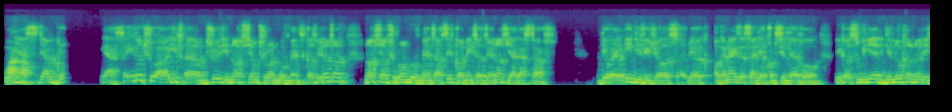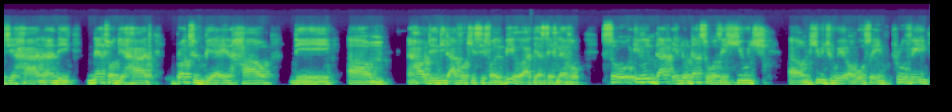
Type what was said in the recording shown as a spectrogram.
wow. Yes, they have grown. Yeah, so even through our youth, um, through the Not Young to Run movement, because we don't talk Not Young to Run movement, our state coordinators, they're not Yiaga staff they were individuals, they were organizers at their community level because we needed the local knowledge they had and the network they had brought to bear in how they um, how they did advocacy for the bill at their state level. So even that alone, that was a huge, um, huge way of also improving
